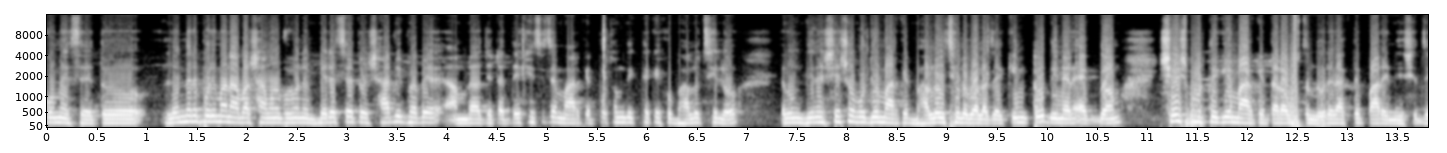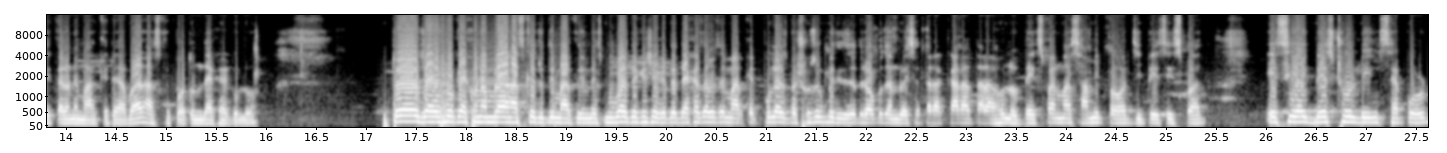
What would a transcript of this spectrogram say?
কমেছে। তো লেনদেনের পরিমাণ আবার সামান্য পরিমাণে বেড়েছে। তো সার্বিকভাবে আমরা যেটা দেখেছি যে মার্কেট প্রথম দিক থেকে খুব ভালো ছিল এবং দিনের শেষ অবধিও মার্কেট ভালোই ছিল বলা যায়। কিন্তু দিনের একদম শেষ মুহূর্তে গিয়ে মার্কেট তার অবস্থান ধরে রাখতে পারেনি যে কারণে মার্কেটে আবার আজকে পতন দেখা গেল। তো যাই হোক, এখন আমরা আজকে যদি মার্কেট ইন্ডেক্স মোবাইল দেখি, সেক্ষেত্রে দেখা যাবে যে মার্কেট প্লাস বা সুযোগ বৃদ্ধি যাদের অবদান রয়েছে, তারা কারা? তারা হলো Bex pharma Summit Power GPS Ispat ACI Best Holding support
